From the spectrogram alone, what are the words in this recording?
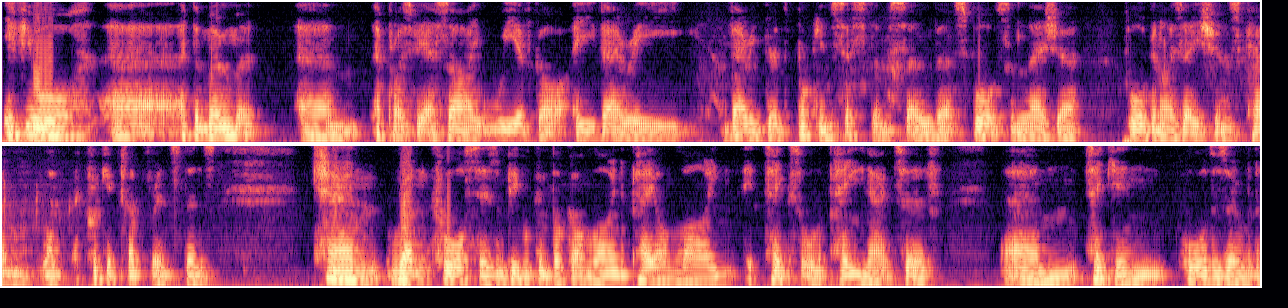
if you're uh, at the moment um, at Uprise VSI, we have got a very, very good booking system so that sports and leisure organisations can, like a cricket club, for instance, can run courses and people can book online and pay online. It takes all the pain out of um, taking orders over the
